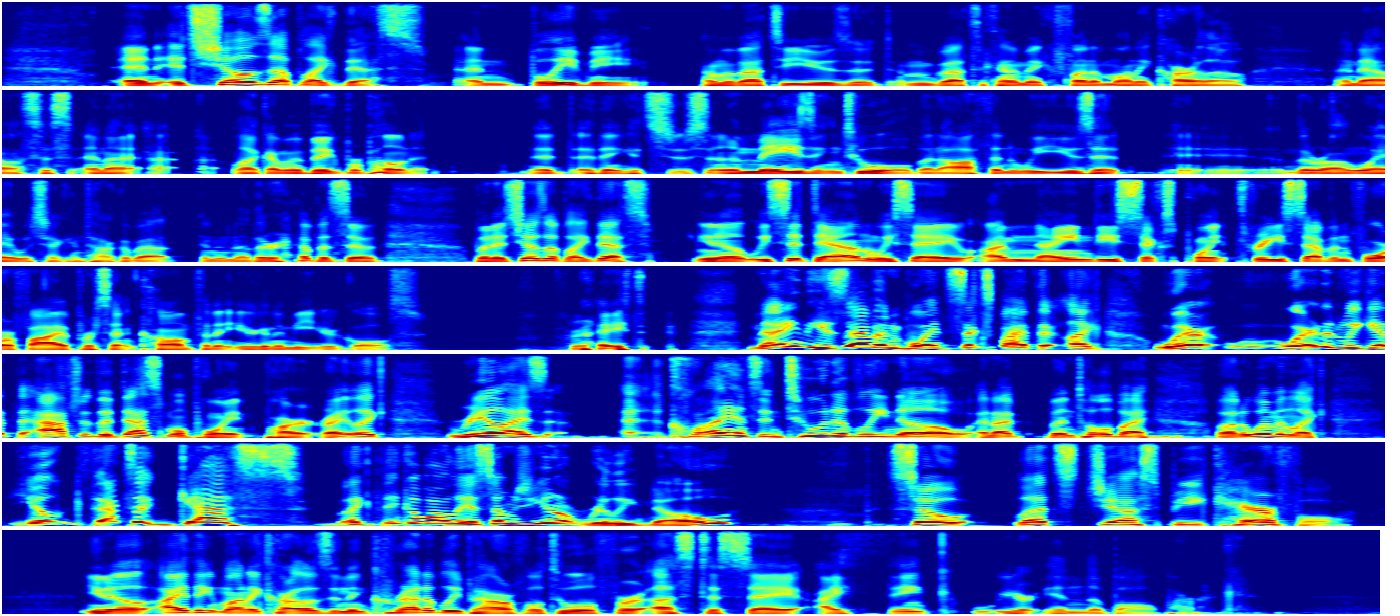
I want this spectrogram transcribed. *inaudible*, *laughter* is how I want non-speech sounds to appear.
And it shows up like this. And believe me, I'm about to use it. I'm about to kind of make fun of Monte Carlo analysis, and I, I like I'm a big proponent. It, I think it's just an amazing tool, but often we use it eh, the wrong way, which I can talk about in another *laughs* episode. But it shows up like this. You know, we sit down, we say, I'm 96.3745% confident you're going to meet your goals. *laughs* Right? 97.65 like where where did we get the after the decimal point part, right? Like realize Uh, clients intuitively know and i've been told by a lot of women like you that's a guess. Like think of all the assumptions. You don't really know. So let's just be careful. You know i think monte carlo is an incredibly powerful tool for us to say i think you're in the ballpark.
